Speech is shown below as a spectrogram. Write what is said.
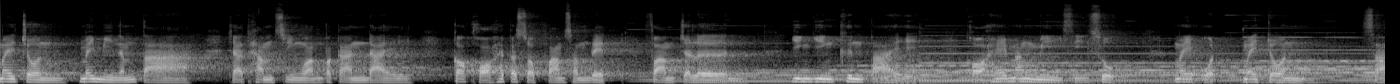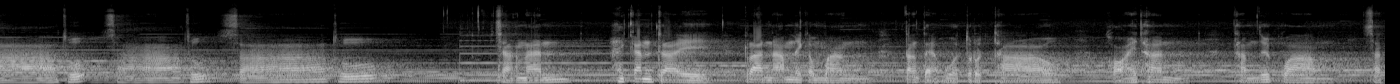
ไม่จน ไม่มีน้ำตา จะทำสิ่งหวังประการใด ก็ขอให้ประสบความสำเร็จ ความเจริญ ยิ่งยิ่งขึ้นไป ขอให้มั่งมีสีสุข ไม่อด ไม่จน สาธุ สาธุ สาธุ จากนั้น ให้กั้นใจราดน้ำในกำมัง ตั้งแต่หัวตรดเท้า ขอให้ท่านทำด้วยความศรัท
